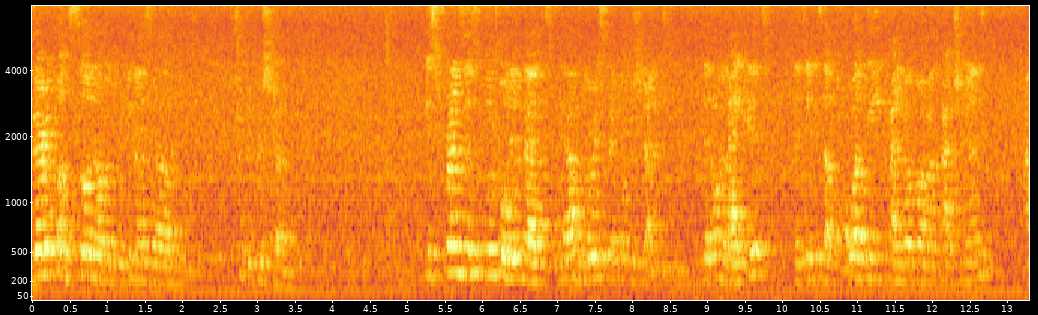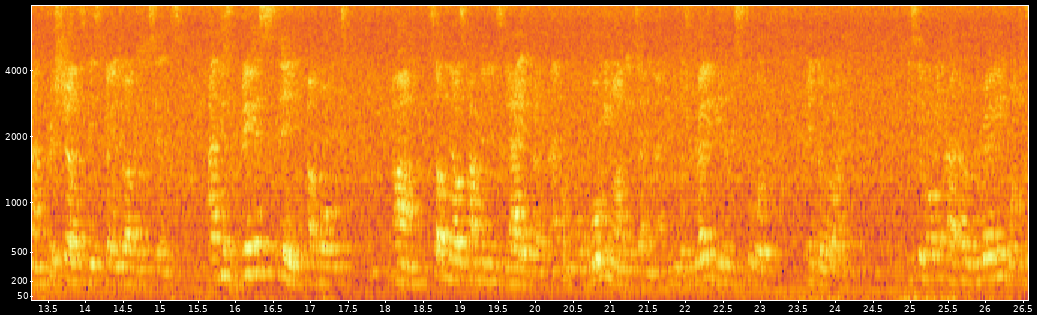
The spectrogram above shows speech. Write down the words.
very concerned about looking as a stupid Christian. His friends in school told him that they have no respect for Christianity. They don't like it. They think it's a cowardly kind of um, attachment, and Christians basically don't have any sense. And his biggest thing about um, something that was happening in his life, and, and we were working on it, and, and he was really being restored in the Lord. He said, Mommy, I, I really want to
